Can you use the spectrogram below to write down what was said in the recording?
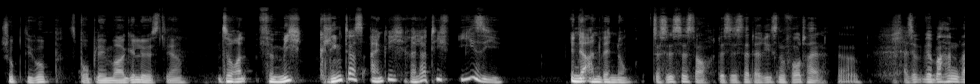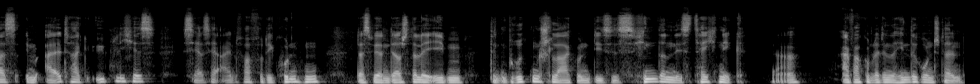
schwuppdiwupp, das Problem war gelöst, ja. So, für mich klingt das eigentlich relativ easy in der Anwendung. Das ist es auch. Das ist ja der Riesenvorteil. Ja. Also wir machen was im Alltag übliches sehr, sehr einfach für die Kunden, dass wir an der Stelle eben den Brückenschlag und dieses Hindernis Technik ja, einfach komplett in den Hintergrund stellen.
